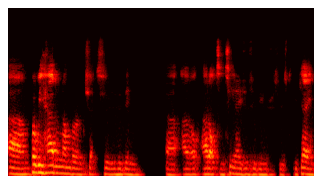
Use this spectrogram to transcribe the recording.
Um, but we had a number of Czechs who had been uh, adult, adults and teenagers who'd been introduced to the game.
